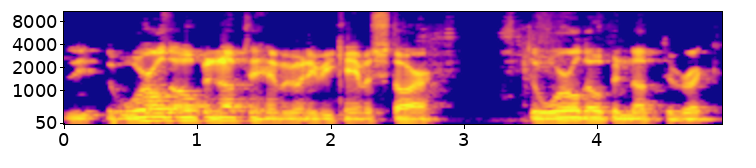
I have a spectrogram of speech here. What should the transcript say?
the, the world opened up to him when he became a star. The world opened up to Rick.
